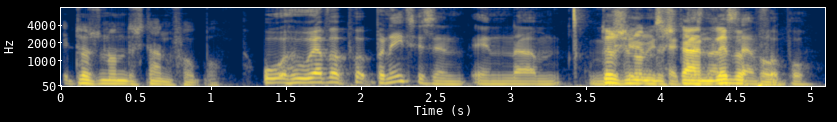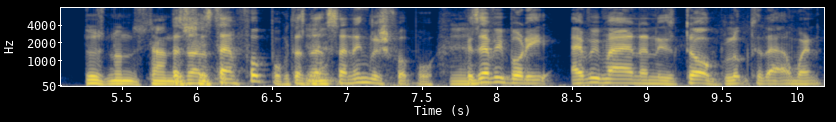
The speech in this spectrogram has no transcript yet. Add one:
it doesn't understand football, Or whoever put Benitez in in um, doesn't Moshiri's head understand doesn't Liverpool, football. doesn't understand. Doesn't understand city. football. Doesn't Yeah. understand English football. Because everybody, every man and his dog looked at that and went,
